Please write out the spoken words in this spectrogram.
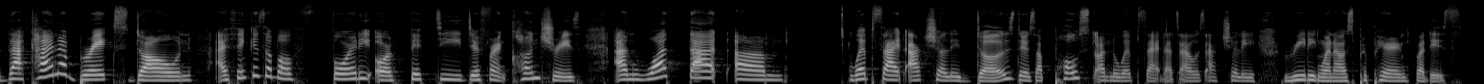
that kind of breaks down, I think it's about 40 or 50 different countries. And what that um, website actually does, there's a post on the website that I was actually reading when I was preparing for this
